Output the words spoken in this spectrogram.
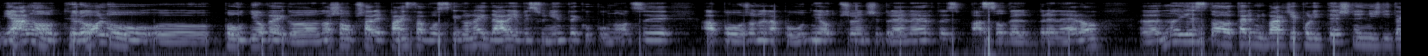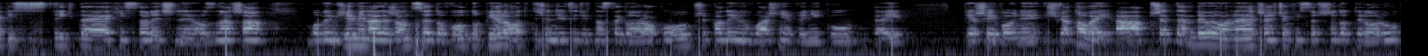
Miano Tyrolu e, Południowego noszą obszary państwa włoskiego najdalej wysunięte ku północy, a położone na południe od przełęczy Brenner, to jest Passo del Brennero. E, No jest to termin bardziej polityczny niż taki stricte historyczny. Oznacza bowiem ziemie należące do Włoch dopiero od 1919 roku przypadły im właśnie w wyniku tej I wojny światowej, a przedtem były one częścią historycznego Tyrolu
